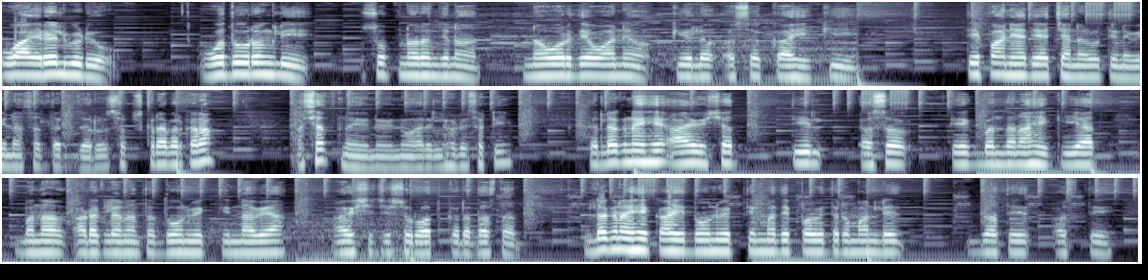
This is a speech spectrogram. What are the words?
व्हायरल व्हिडिओ. वधू रंगली स्वप्नरंजनात नवरदेवानं केलं असं काही की ते पाहण्यात या चॅनलवरती नवीन असाल तर जरूर सबस्क्रायबर करा. अशाच नवीन नवीन व्हायरल व्हिडिओसाठी. तर लग्न हे आयुष्यातील असं एक बंधन आहे की यात बंधनात अडकल्यानंतर दोन व्यक्ती नव्या आयुष्याची सुरुवात करत असतात. लग्न हे काही दोन व्यक्तींमध्ये पवित्र मानले जाते असते.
